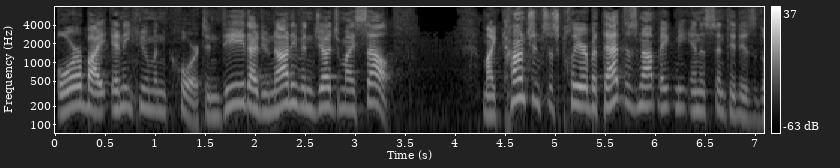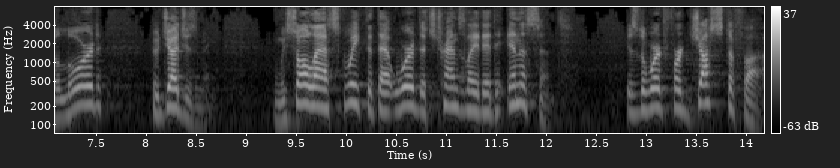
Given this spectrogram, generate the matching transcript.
or by any human court. Indeed, I do not even judge myself. My conscience is clear, but that does not make me innocent. It is the Lord who judges me. And we saw last week that that word that's translated innocent is the word for justify.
